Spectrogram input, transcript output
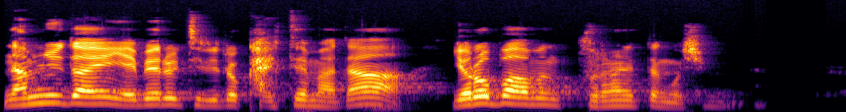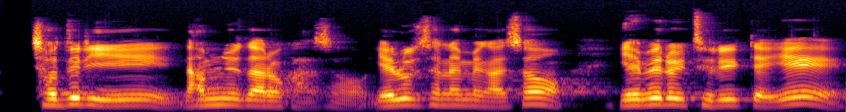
남유다에 예배를 드리러 갈 때마다 여로보암은 불안했던 것입니다. 저들이 남유다로 가서 예루살렘에 가서 예배를 드릴 때에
